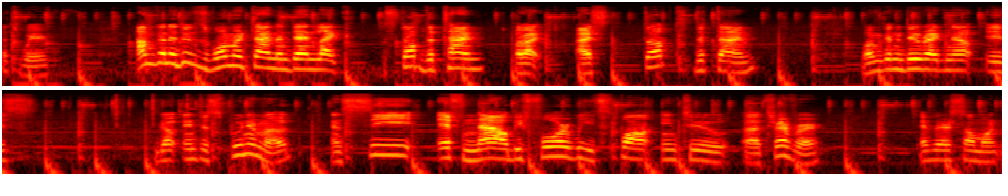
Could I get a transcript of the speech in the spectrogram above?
That's weird. I'm gonna do this one more time and then like stop the time. Alright, I stopped the time. What I'm gonna do right now is go into spooner mode and see if now before we spawn into uh, Trevor if there's someone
